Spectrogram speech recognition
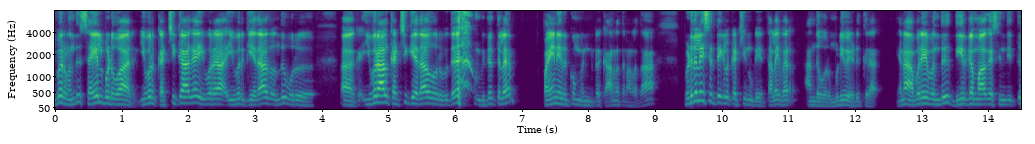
இவர் வந்து செயல்படுவார். இவர் கட்சிக்காக இவரா இவருக்கு ஏதாவது வந்து ஒரு இவரால் கட்சிக்கு ஏதாவது ஒரு வித விதத்தில் பயன் இருக்கும் என்ற காரணத்தினால தான் விடுதலை சிறுத்தைகள் கட்சியினுடைய தலைவர் அந்த ஒரு முடிவை எடுக்கிறார். ஏன்னா அவரே வந்து தீர்க்கமாக சிந்தித்து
